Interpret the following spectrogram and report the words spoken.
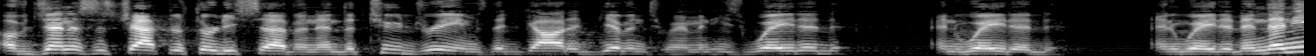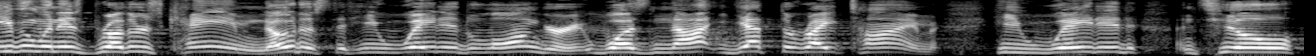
of Genesis chapter 37 and the two dreams that God had given to him. And he's waited and waited and waited. And then, even when his brothers came, notice that he waited longer. It was not yet the right time. He waited until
